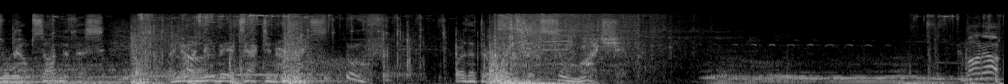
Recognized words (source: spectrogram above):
Those were Compsognathus. I never knew they attacked in herds. Or that their bites hurt so much. Come on up.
